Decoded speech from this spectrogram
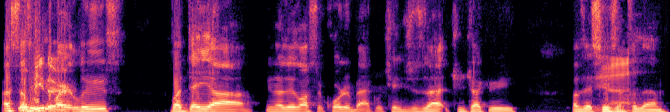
I still think they might lose, but they, uh, you know, they lost a quarterback, which changes that trajectory of the season Yeah. for them.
